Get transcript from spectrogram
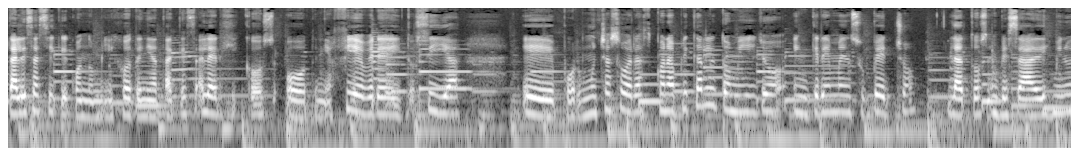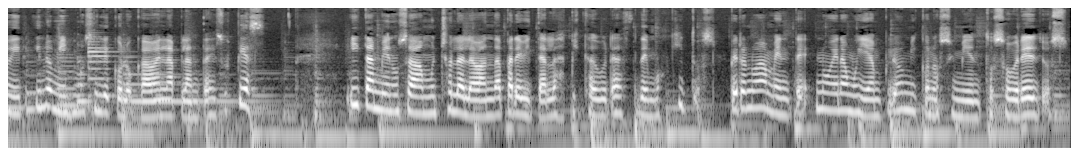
Tal es así que cuando mi hijo tenía ataques alérgicos o tenía fiebre y tosía eh, por muchas horas, con aplicarle tomillo en crema en su pecho, la tos empezaba a disminuir y lo mismo si le colocaba en la planta de sus pies y también usaba mucho la lavanda para evitar las picaduras de mosquitos, pero nuevamente no era muy amplio mi conocimiento sobre ellos.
